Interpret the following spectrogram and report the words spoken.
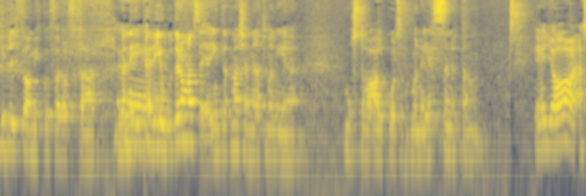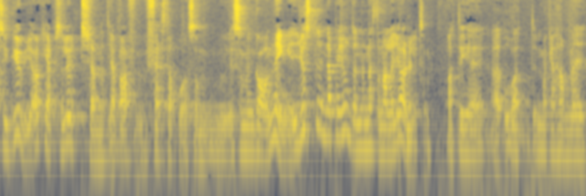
det blir för mycket och för ofta. Men i eh. perioder om man säger. Inte att man känner att man är, måste ha alkohol så fort man är ledsen utan Ja, alltså gud, jag kan absolut känna att jag bara festar på som, som en galning. Just i den där perioden när nästan alla gör det. Liksom. Att det är, och att man kan hamna i,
